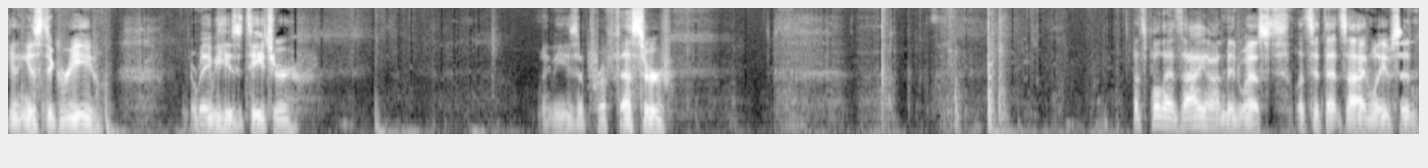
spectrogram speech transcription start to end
getting his degree, or maybe he's a teacher. Maybe he's a professor. Let's pull that Zion Midwest. Let's hit that Zion Williamson.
